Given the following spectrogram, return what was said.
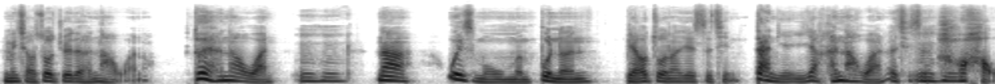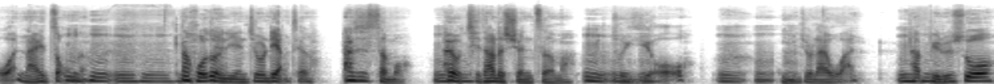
你们小时候觉得很好玩哦？”对，很好玩。嗯哼。那为什么我们不能不要做那些事情，但也一样很好玩，而且是好好玩哪一种呢？嗯嗯嗯。那活动人眼就亮起来，那是什么？还有其他的选择吗？嗯，说有。嗯嗯，我们就来玩。那比如说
